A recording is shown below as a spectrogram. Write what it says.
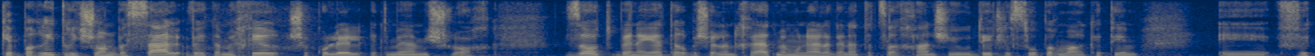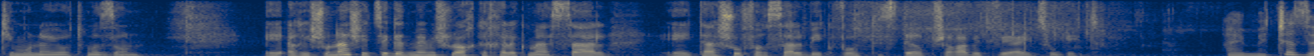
כפריט ראשון בסל ואת המחיר שכולל את דמי המשלוח. זאת בין היתר בשל הנחיית ממונה על הגנת הצרכן שיהודית לסופרמרקטים אה, וקמעונאיות מזון. אה, הראשונה שהציגה דמי משלוח כחלק מהסל הייתה שופרסל בעקבות הסדר פשרה בתביעה ייצוגית. האמת שזה,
